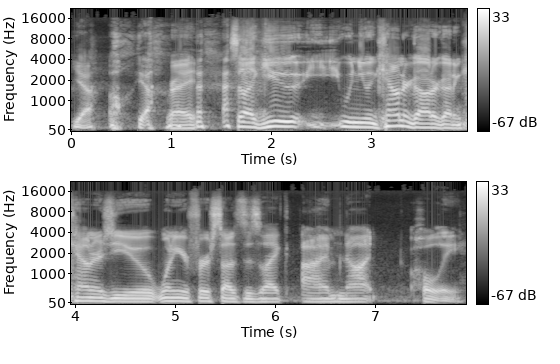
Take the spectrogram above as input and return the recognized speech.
yeah, oh yeah, right? so like you, you, when you encounter God or God encounters you, one of your first thoughts is like, I'm not holy.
